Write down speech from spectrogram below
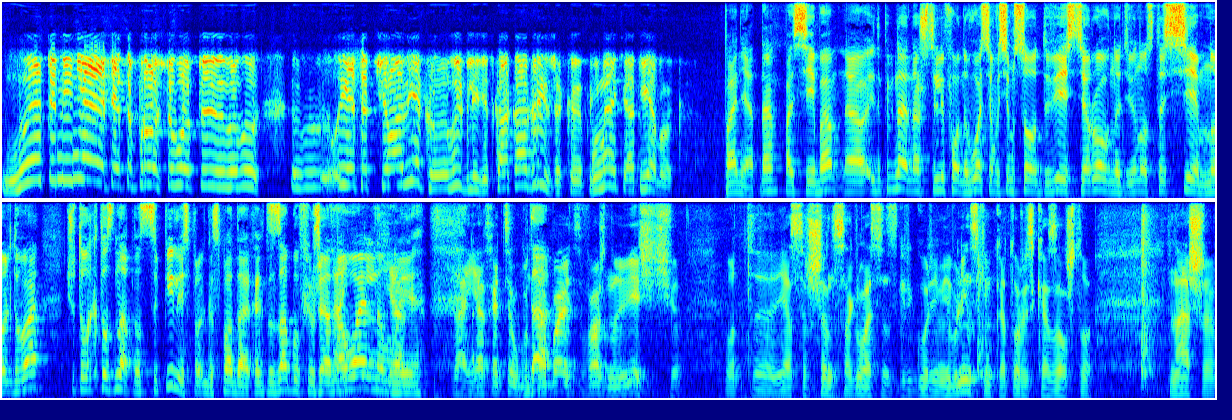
Ну, это меняет, это просто вот э, э, этот человек выглядит как огрызок, э, понимаете, от яблок. Понятно, спасибо. Э, И напоминаю, наши телефоны 8 800 200 ровно 9702. Что-то вы как-то знатно сцепились, господа, как-то забыв уже о Навальном. я, и... Да, я хотел бы Да. добавить важную вещь еще. Вот э, я совершенно согласен с Григорием Явлинским, который сказал, что наша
